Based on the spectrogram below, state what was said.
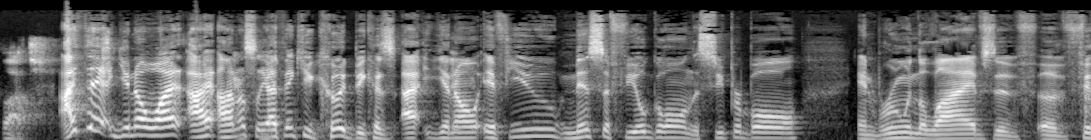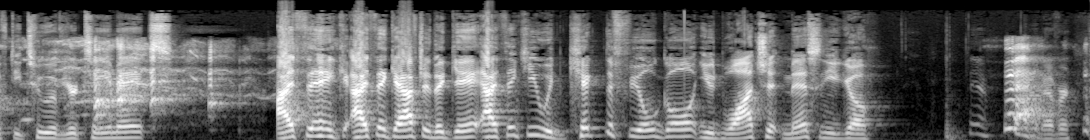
Clutch. I think you know what. I honestly, I think you could because I, you know, if you miss a field goal in the Super Bowl and ruin the lives of of fifty two of your teammates, I think I think after the game, I think you would kick the field goal, you'd watch it miss, and you go, whatever.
